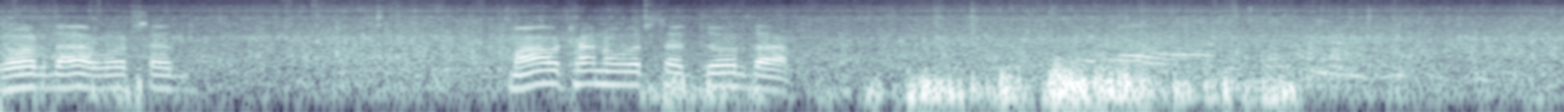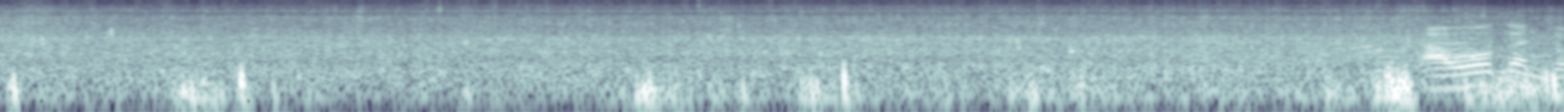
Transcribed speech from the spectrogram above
જોરદાર વરસાદ. માવઠાનો વરસાદ જોરદાર. આ ઓગન છે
